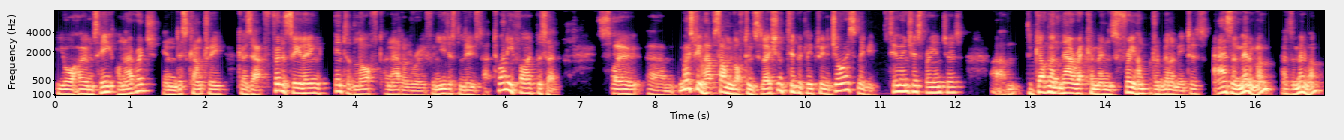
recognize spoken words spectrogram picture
your home's heat on average in this country goes out through the ceiling, into the loft, and out of the roof. And you just lose that 25%. So um, most people have some loft insulation, typically between the joists, maybe two inches, three inches. Um, the government now recommends 300 millimeters as a minimum, as a minimum,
